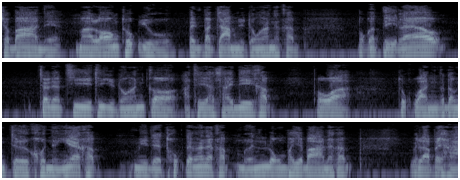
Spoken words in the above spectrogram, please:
ชาวบ้านเนี่ยมาร้องทุกข์อยู่เป็นประจำอยู่ตรงนั้นนะครับ ปกติแล้วเจ้าหน้าที่ที่อยู่ตรงนั้นก็อัธยาศัยดีครับ เพราะว่าทุกวันก็ต้องเจอคนอย่างเงี้ยครับ มีแต่ทุกข์ทั้งนั้นนะครับ เหมือนโรงพยาบาลนะครับ เวลาไปหา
